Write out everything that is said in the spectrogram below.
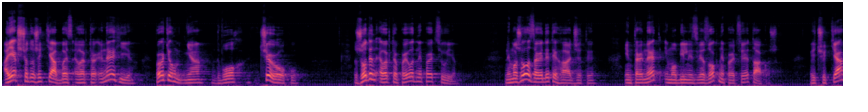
А як щодо життя без електроенергії протягом дня, двох чи року? Жоден електроприлад не працює. Неможливо зарядити гаджети. Інтернет і мобільний зв'язок не працює також. Відчуття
